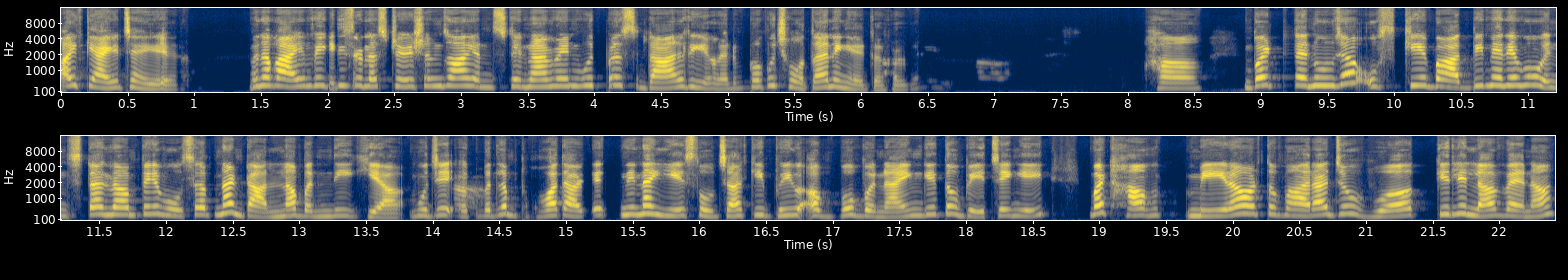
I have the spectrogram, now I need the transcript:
और क्या ही चाहिए? मतलब I make this illustrations on Instagram में वो बस डाल रही है उनको कुछ होता नहीं है कभी हाँ बट तनुजा उसके बाद भी मैंने वो इंस्टाग्राम पे वो सब ना डालना बंद ही किया। मुझे हाँ। मतलब बहुत आर्टिस्ट ने ना ये सोचा कि भाई अब वो बनाएँगे तो बेचेंगे बट हम मेरा और तुम्हारा जो वर्क के लिए लव है ना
